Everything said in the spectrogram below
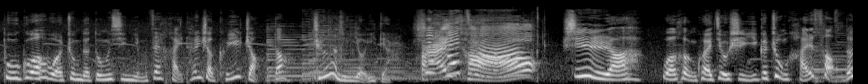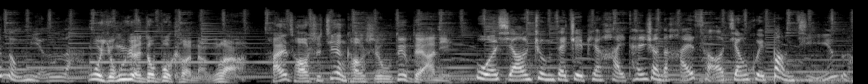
不过我种的东西你们在海滩上可以找到，这里有一点儿。海草。是啊，我很快就是一个种海草的农民了。我永远都不可能了。海草是健康食物，对不对，安妮？我想种在这片海滩上的海草将会棒极了。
